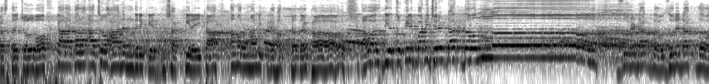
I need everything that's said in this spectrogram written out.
রাস্তায় চলবো। কারা কারা আছো আলেমদেরকে সাক্ষী রেখা, আমার মালিকের হাতটা দেখাও। আওয়াজ দিয়ে চোখের পানি ছেড়ে ডাক দাও জোরে ডাক দাও, জোরে ডাক দাও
